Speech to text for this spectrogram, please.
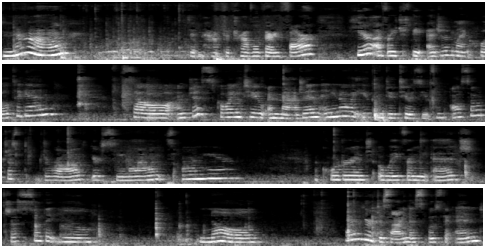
Now, didn't have to travel very far. Here I've reached the edge of my quilt again. So I'm just going to imagine, and you know what you can do too is you can also just draw your seam allowance on here, a quarter inch away from the edge, just so that you know where your design is supposed to end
